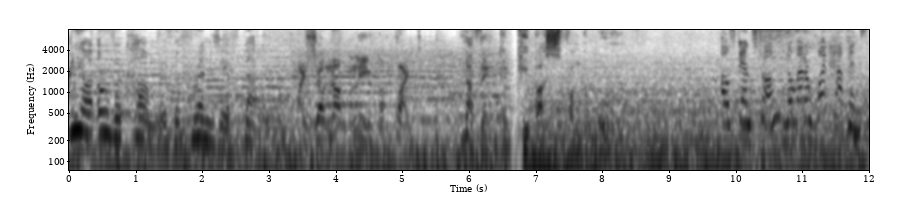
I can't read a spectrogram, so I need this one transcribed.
We are overcome with the frenzy of battle. I shall not leave the fight. Nothing can keep us from the moon. I'll stand strong no matter what happens.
